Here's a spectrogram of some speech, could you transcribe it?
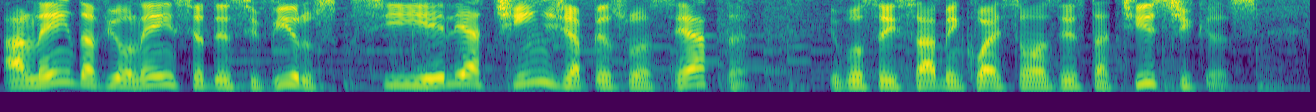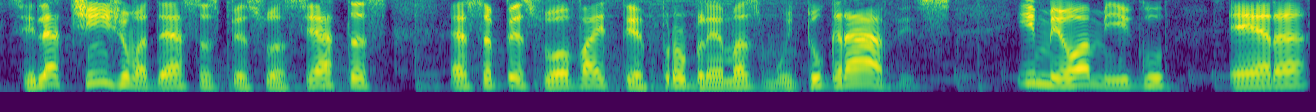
Além da violência desse vírus, se ele atinge a pessoa certa, e vocês sabem quais são as estatísticas, se ele atinge uma dessas pessoas certas, essa pessoa vai ter problemas muito graves. E meu amigo era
